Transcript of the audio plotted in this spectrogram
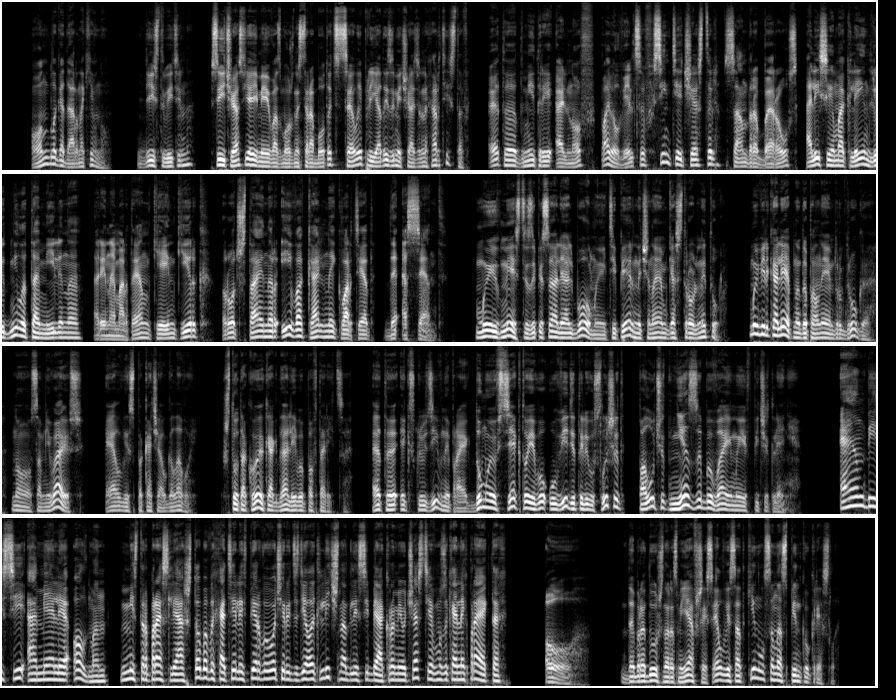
Он благодарно кивнул. «Действительно, сейчас я имею возможность работать с целой плеядой замечательных артистов. Это Дмитрий Альнов, Павел Вельцев, Синтия Честель, Сандра Бэрроуз, Алисия Маклейн, Людмила Томилина, Рене Мартен, Кейн Кирк, Род Штайнер и вокальный квартет The Ascent. Мы вместе записали альбом и теперь начинаем гастрольный тур. Мы великолепно дополняем друг друга, но сомневаюсь, Элвис покачал головой, что такое когда-либо повторится. Это эксклюзивный проект. Думаю, все, кто его увидит или услышит, получат незабываемые впечатления. NBC Амелия Олдман. Мистер Пресли, а что бы вы хотели в первую очередь сделать лично для себя, кроме участия в музыкальных проектах? О, добродушно рассмеявшись, Элвис откинулся на спинку кресла.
